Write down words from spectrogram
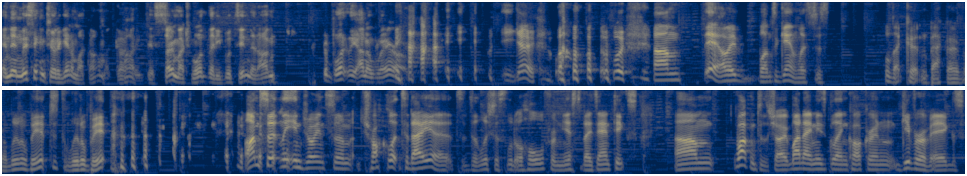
and then listening to it again I'm like oh my god there's so much more that he puts in that I'm completely unaware of there you go. Well, um, yeah. I mean, once again, let's just pull that curtain back over a little bit, just a little bit. I'm certainly enjoying some chocolate today. Uh, it's a delicious little haul from yesterday's antics. Um, welcome to the show. My name is Glenn Cochran, giver of eggs.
